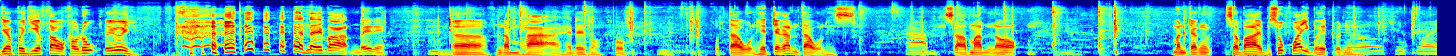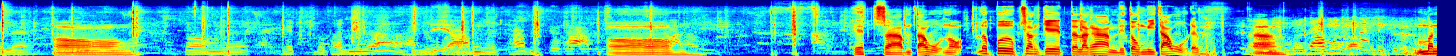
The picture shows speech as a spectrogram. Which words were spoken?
อย่าไปเหยียบเต้าเขาลุเด้เอ้ยในบ้านได้นี่เอ่อนำผ้าให้ได้ผมผมขุดเต้าเฮ็ดจักกันเต้านี่สามสามัญเนาะมันจังสบายมันสุกไว้บ่เฮ็ดแบบนี้เดี๋ยวชุกไว้แล้วอ๋อสองเลยเฮ็ดบ่ทันเวลาสามเลยทันอ๋อเฮ็ดสามเต้าเนาะแล้วปืบสังเกตแต่ละงานนี่ต้องมีเต้าได้ไหม อ่ามัน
